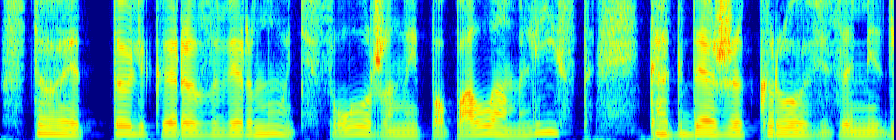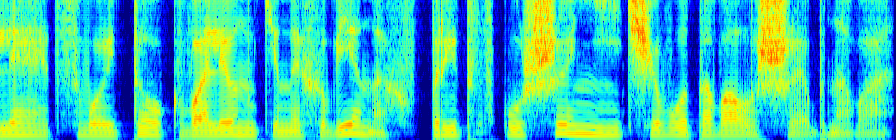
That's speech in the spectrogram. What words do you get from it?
Стоит только развернуть сложенный пополам лист, как даже кровь замедляет свой ток в Аленкиных венах в предвкушении чего-то волшебного.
